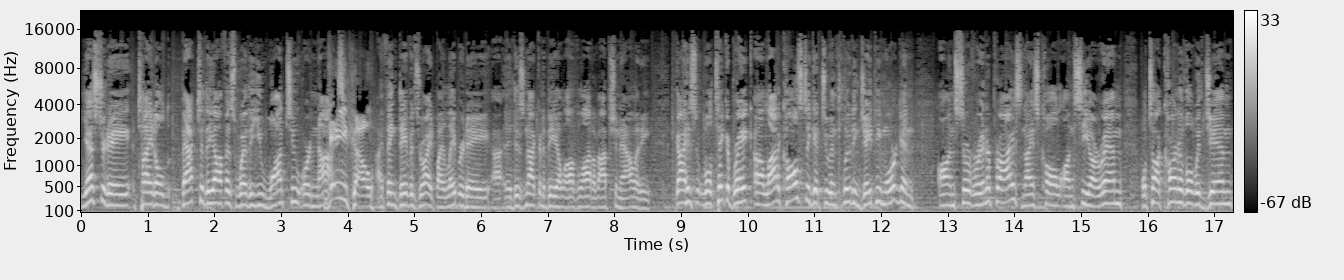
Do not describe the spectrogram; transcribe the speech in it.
yesterday titled Back to the Office Whether You Want to or Not. There you go. I think David's right. By Labor Day, uh, there's not going to be a lot, a lot, of optionality. Guys, we'll take a break. A lot of calls to get to, including JP Morgan on server enterprise. Nice call on CRM. We'll talk Carnival with Jim.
